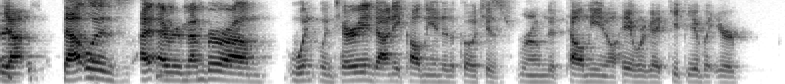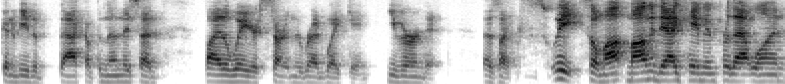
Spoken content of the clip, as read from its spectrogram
yeah, that was. I, I remember um, when when Terry and Donnie called me into the coach's room to tell me, you know, hey, we're going to keep you, but you're going to be the backup. And then they said, by the way, you're starting the red white game. You've earned it. I was like, sweet. So mom, mom and dad came in for that one.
